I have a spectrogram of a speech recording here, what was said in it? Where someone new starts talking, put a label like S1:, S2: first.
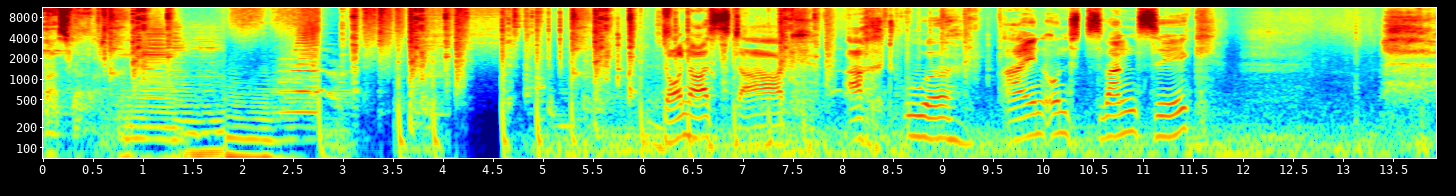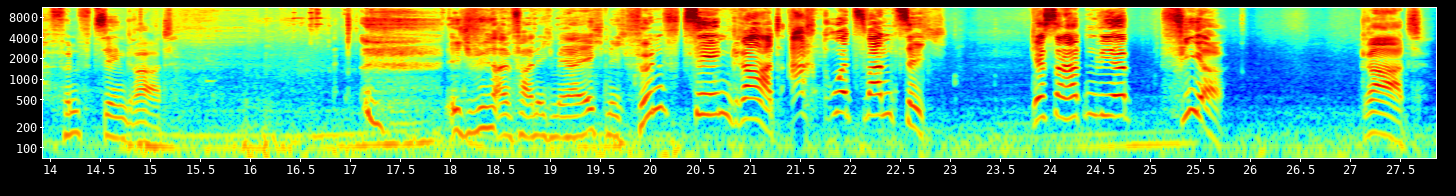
S1: Bastard.
S2: Donnerstag, 8 Uhr 21, 15 Grad. Ich will einfach nicht mehr, echt nicht. 15 Grad, 8 Uhr 20. Gestern hatten wir 4 Grad.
